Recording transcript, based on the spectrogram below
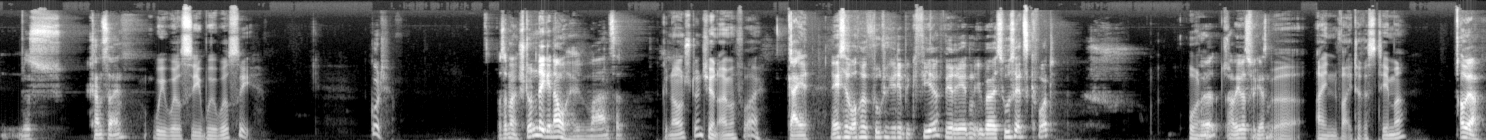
Das kann sein. We will see, we will see. Gut, Was haben wir? Stunde genau. Wahnsinn. genau ein Stündchen, einmal frei. Geil. Nächste Woche Flugzeugkaribik 4. Wir reden über Suicide Squad. Und habe ich was vergessen? über ein weiteres Thema. Oh ja.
